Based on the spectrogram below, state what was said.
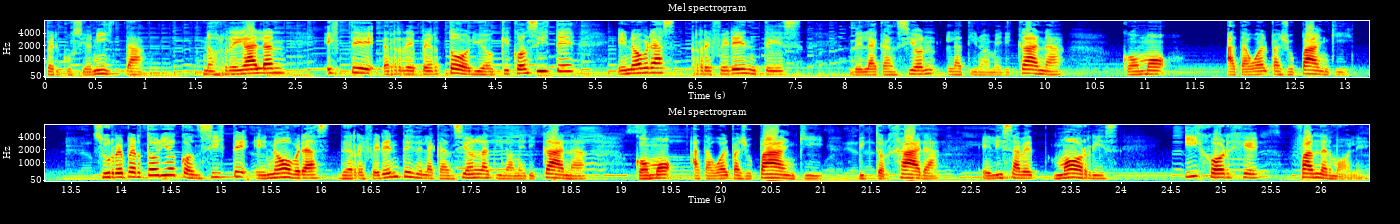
percusionista, nos regalan este repertorio que consiste en obras referentes de la canción latinoamericana como Atahualpa Yupanqui. Su repertorio consiste en obras de referentes de la canción latinoamericana como Atahualpa Yupanqui, Víctor Jara, Elizabeth Morris y Jorge van der Mole,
